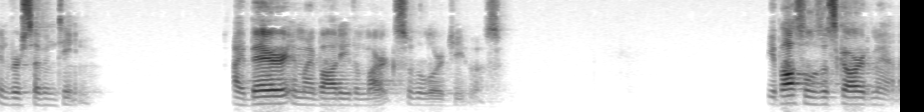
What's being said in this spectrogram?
in verse 17. I bear in my body the marks of the Lord Jesus. The apostle is a scarred man.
